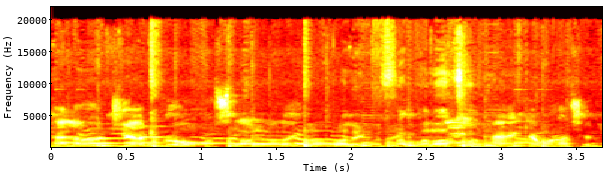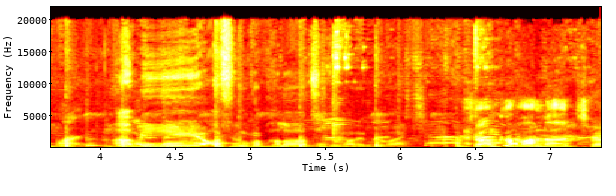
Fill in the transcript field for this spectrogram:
হ্যালো জিয়াদ ব্রো আসসালামু আলাইকুম ওয়ালাইকুম আসসালাম ভালো আছো? হ্যাঁ কেমন আছেন ভাই? আমি অসংখ্য ভালো আছি তোমাদের দোয়ায়। অসংখ্য ভালো আছো?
